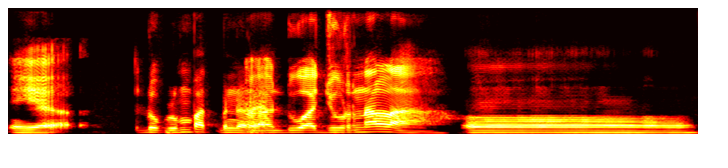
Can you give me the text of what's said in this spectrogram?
Iya. 24 bener ya? Eh, dua jurnal lah. Oh.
